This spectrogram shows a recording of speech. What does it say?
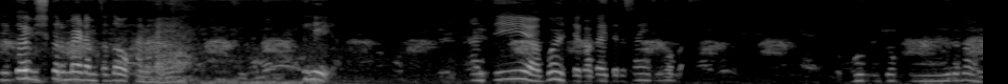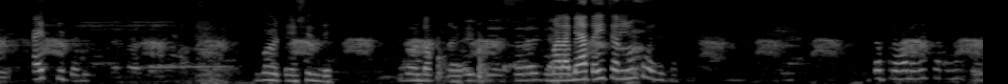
ही कविष्कर मॅडमचा दवाखाना आहे. हे. आणि ती बहिटे का काहीतरी सांगितलं बाबा. आहेत की तरी. बहिटे शिंदे. दोन डॉक्टर आहेत. मला मी आता विचारलं नव्हतं तिथं. टपरीवाला विचारलं नव्हतं.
